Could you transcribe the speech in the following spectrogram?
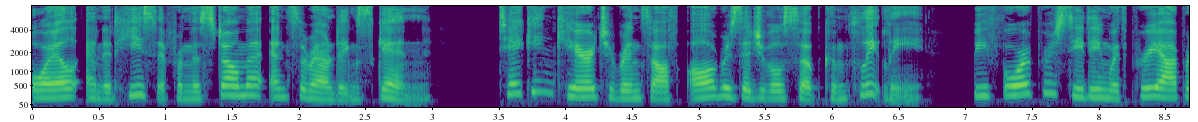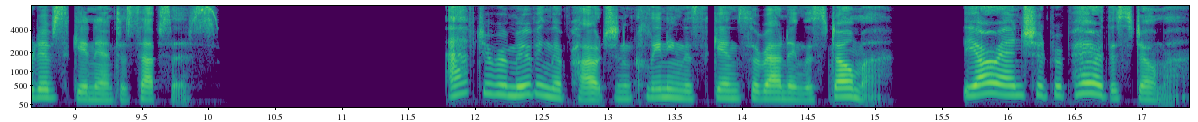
oil, and adhesive from the stoma and surrounding skin, taking care to rinse off all residual soap completely before proceeding with preoperative skin antisepsis. After removing the pouch and cleaning the skin surrounding the stoma, the RN should prepare the stoma.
